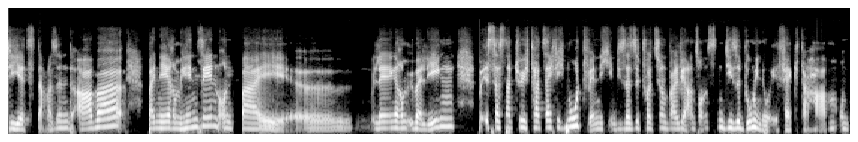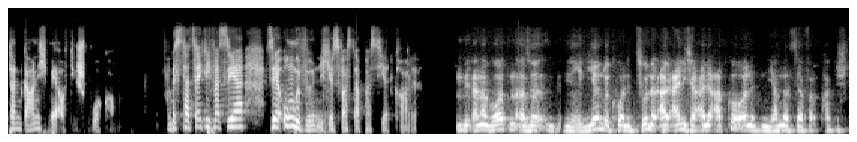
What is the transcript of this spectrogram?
die jetzt da sind. Aber bei näherem Hinsehen und bei äh, längerem Überlegen ist das natürlich tatsächlich notwendig in dieser Situation, weil wir ansonsten diese Dominoeffekte haben und dann gar nicht mehr auf die Spur kommen. Aber es ist tatsächlich was sehr, sehr Ungewöhnliches, was da passiert gerade. Mit anderen Worten, also die regierende Koalition, eigentlich ja alle Abgeordneten, die haben das ja praktisch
